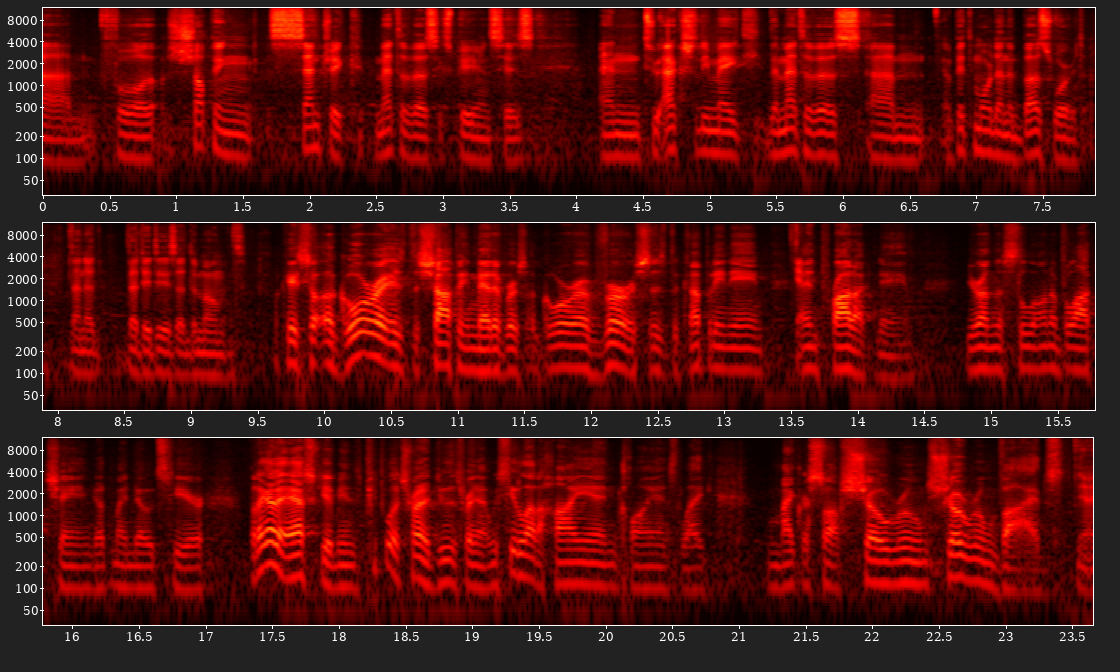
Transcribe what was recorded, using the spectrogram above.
um, for shopping-centric metaverse experiences and to actually make the metaverse um, a bit more than a buzzword than it, that it is at the moment. Okay, so Agora is the shopping metaverse, Agoraverse is the company name yeah. and product name. You're on the Solana blockchain, got my notes here. But I got to ask you, I mean, people are trying to do this right now. We see a lot of high-end clients like Microsoft showroom, showroom vibes. Yeah.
